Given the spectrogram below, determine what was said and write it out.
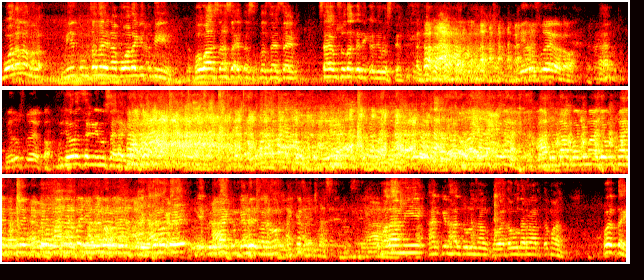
बोला ना मला. मी तुमचाच आहे ना बोला की तुम्ही. भाऊ असं असं आहे तसं तसं आहे साहेब. साहेब सुद्धा कधी कधी रुसते मी रुसलोय का गावा? मी रुसलोय का? तुझ्यावरच सगळी रुसायला असं माझ्यावर काय चुकलंय ते तरी सांगायला पाहिजे ना. काय होतंय एक मिनिट ऐकून घ्या मित्रांनो. तुम्हाला मी आणखीन हात जोडून सांगतो. आता उदाहरणार्थ माझ पळतय.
